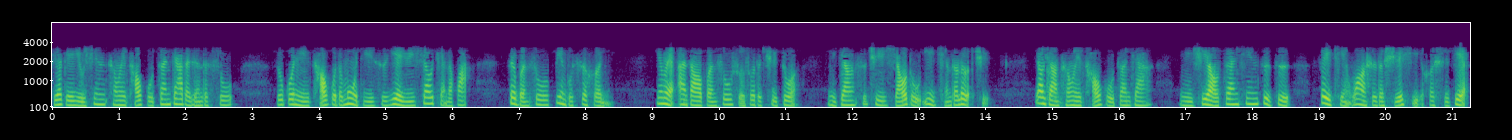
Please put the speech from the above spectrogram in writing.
写给有心成为炒股专家的人的书。如果你炒股的目的是业余消遣的话，这本书并不适合你。因为按照本书所说的去做，你将失去小赌怡情的乐趣。要想成为炒股专家，你需要专心致志、废寝忘食的学习和实践。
